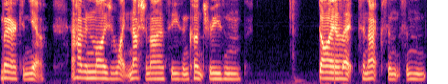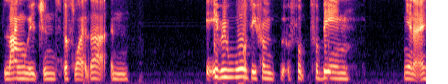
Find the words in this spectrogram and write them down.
American, yeah, and having knowledge of like nationalities and countries and dialect and accents and language and stuff like that, and it rewards you from for for being, you know,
